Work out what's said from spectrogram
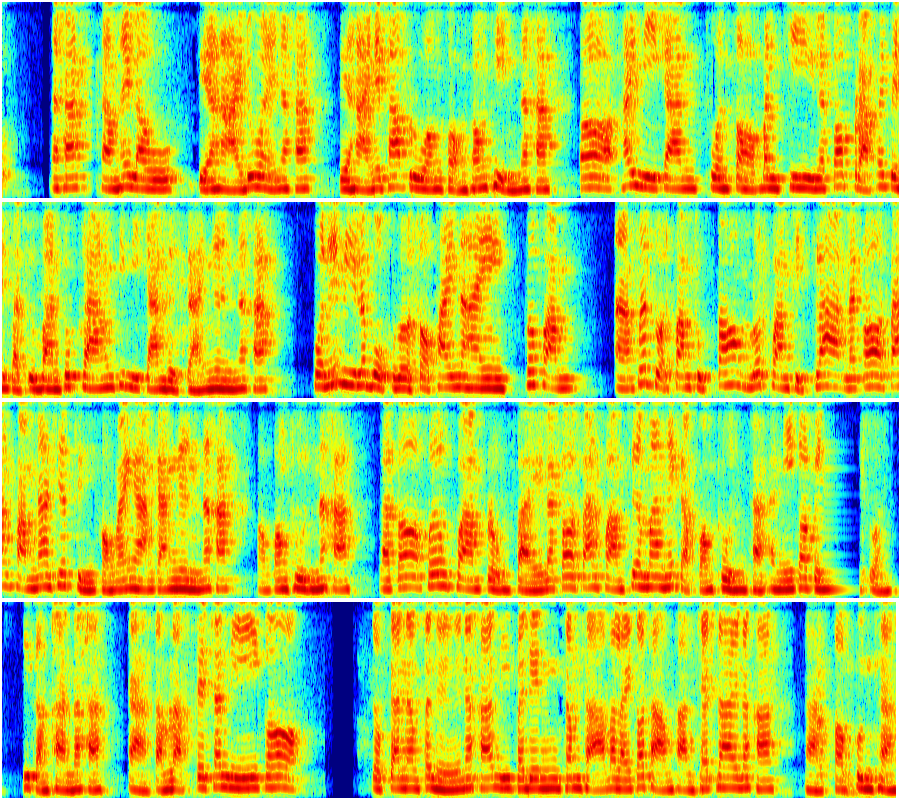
นะคะทำให้เราเสียหายด้วยนะคะ เสียหายในภาพรวมของท้องถิ่นนะคะ ก็ให้มีการทวนสอบบัญชี แล้วก็ปรับให้เป็นปัจจุบันทุกครั้งที่มีการเบิกจ่ายเงินนะคะ ควรให้มีระบบตรวจสอบภายในเพื่อความเพื่อตรวจความถูกต้องลดความผิดพลาด และก็สร้างความน่าเชื่อถือของรายงานการเงินนะคะ ของกองทุนนะคะ แล้วก็เพิ่มความโปร่งใส แล้วก็สร้างความเชื่อมั่นให้กับกองทุนค่ะ อันนี้ก็เป็นส่วนที่สำคัญนะคะค่ะสำหรับเซสชันนี้ก็จบการนำเสนอนะคะ มีประเด็นคำถามอะไรก็ถามผ่านแชทได้นะคะ ขอบคุณค่ะ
